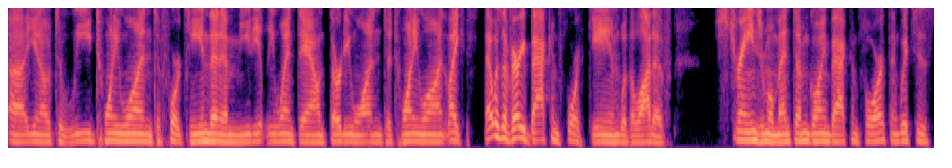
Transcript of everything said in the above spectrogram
uh, you know, to lead 21 to 14, then immediately went down 31 to 21. Like that was a very back and forth game with a lot of strange momentum going back and forth, and which is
